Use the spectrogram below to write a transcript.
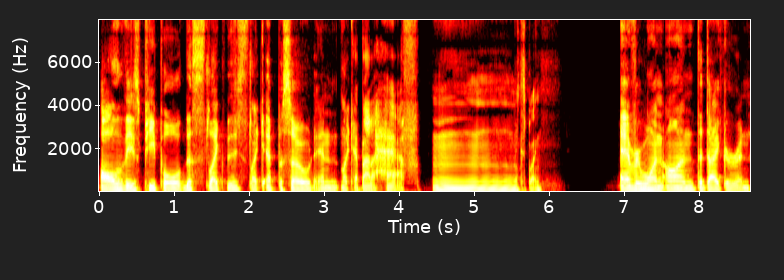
all of these people. This like this like episode and like about a half. Mm, explain. Everyone on the Daiguren.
